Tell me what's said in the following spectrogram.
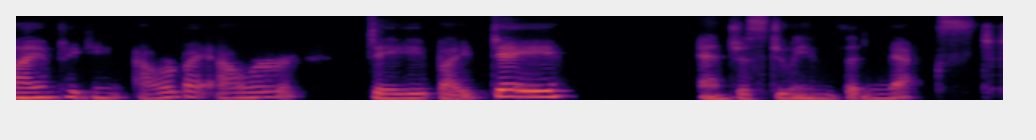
I am taking hour by hour, day by day, and just doing the next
